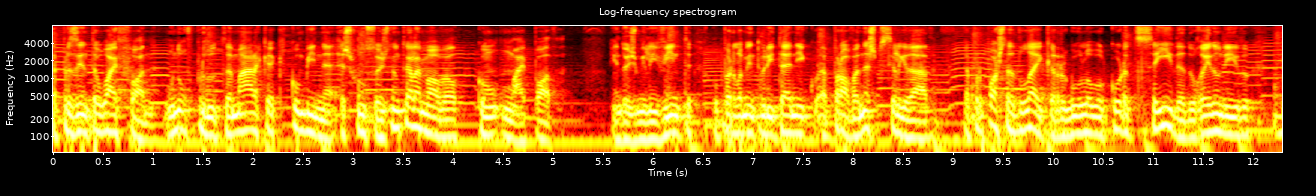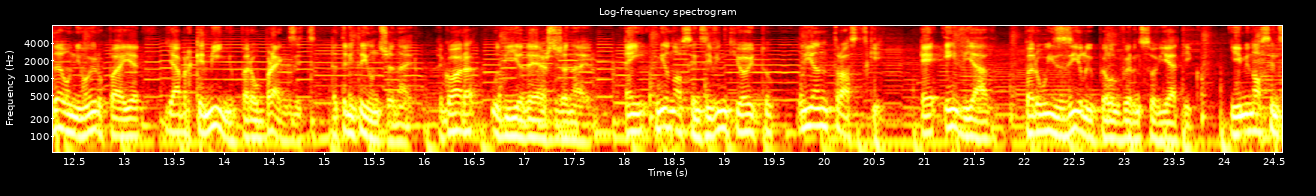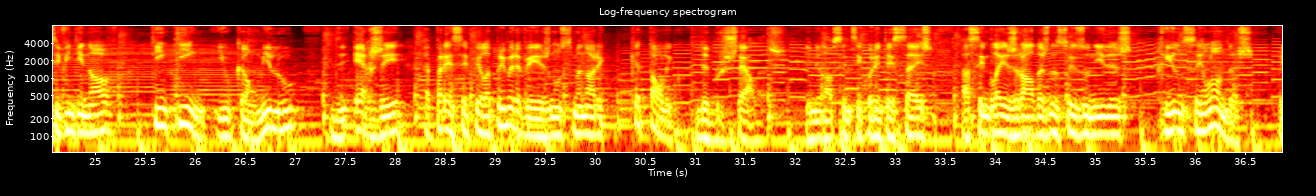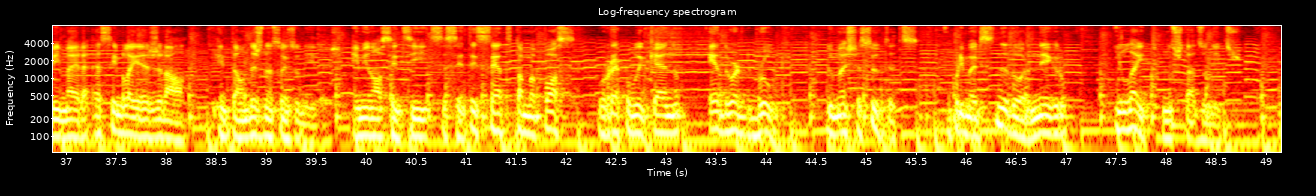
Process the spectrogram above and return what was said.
apresenta o iPhone, um novo produto da marca que combina as funções de um telemóvel com um iPod. Em 2020, o Parlamento Britânico aprova na especialidade a proposta de lei que regula o acordo de saída do Reino Unido da União Europeia e abre caminho para o Brexit a 31 de janeiro. Agora, o dia 10 de janeiro. Em 1928, Leon Trotsky é enviado para o exílio pelo governo soviético. E em 1929, Tintin e o cão Milou, de RG, aparecem pela primeira vez num semanário católico de Bruxelas. Em 1946, a Assembleia Geral das Nações Unidas reúne-se em Londres, primeira Assembleia Geral, então das Nações Unidas. Em 1967, toma posse o republicano Edward Brooke, do Massachusetts, o primeiro senador negro eleito nos Estados Unidos.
